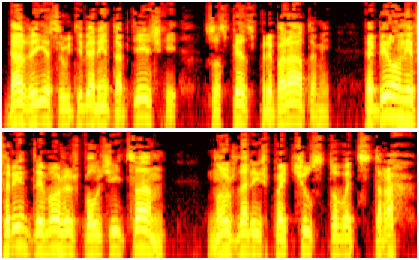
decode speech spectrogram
Даже если у тебя нет аптечки со спецпрепаратами, эпилнефрин ты можешь получить сам. Нужно лишь почувствовать страх.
